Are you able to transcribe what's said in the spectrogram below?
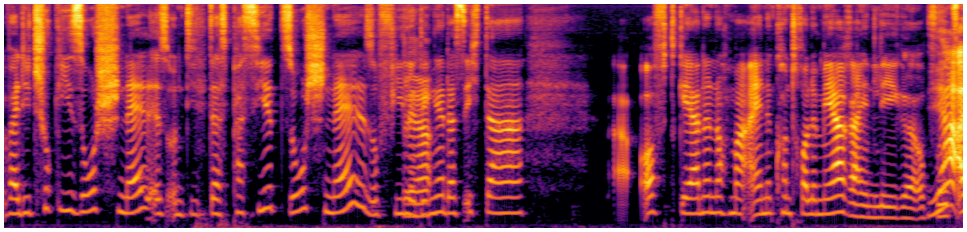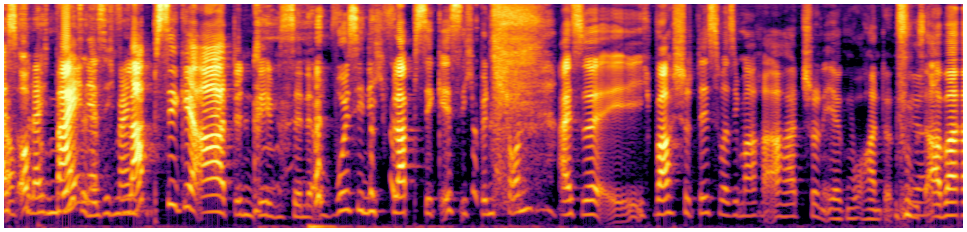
weil die Chucky so schnell ist und die, das passiert so schnell, so viele Ja. Dinge, dass ich da oft gerne noch mal eine Kontrolle mehr reinlege. Obwohl Ja, als ob vielleicht meine ist. Ich meine, flapsige Art in dem Sinne, obwohl sie nicht flapsig ist. Ich bin schon, also ich mache schon das, was ich mache, hat schon irgendwo Hand und Fuß. Ja. Aber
